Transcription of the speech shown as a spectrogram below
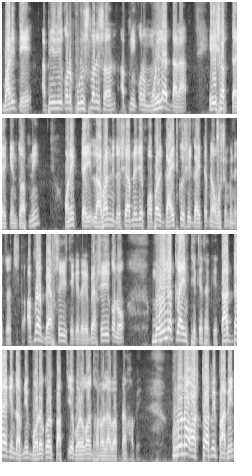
বাড়িতে আপনি যদি কোনো পুরুষ মানুষ হন, আপনি কোনো মহিলার দ্বারা এই সপ্তাহে কিন্তু আপনি অনেকটাই লাভান্বিত। সে আপনি যে প্রপার গাইড করে, সেই গাইডটা আপনি অবশ্যই মেনে চলার চেষ্টা আপনার ব্যবসায়ী থেকে থাকে, ব্যবসায়ী কোনো মহিলা ক্লায়েন্ট থেকে থাকে, তার দ্বারা কিন্তু আপনি বড় কোনো প্রাপ্তি, বড় কোনো ধনলাভ আপনার হবে। পুরনো অর্থ আপনি পাবেন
